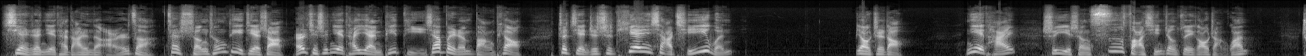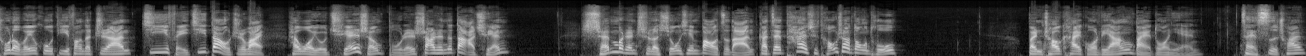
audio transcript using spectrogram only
现任聂台大人的儿子在省城地界上，而且是聂台眼皮底下被人绑票，这简直是天下奇闻。要知道，聂台。是一省司法行政最高长官，除了维护地方的治安、缉匪缉盗之外，还握有全省捕人杀人的大权。什么人吃了雄心豹子胆，敢在太岁头上动土？本朝开国两百多年，在四川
